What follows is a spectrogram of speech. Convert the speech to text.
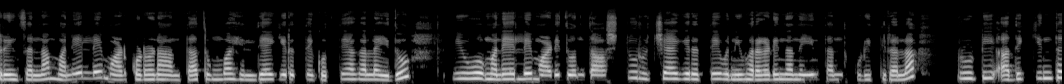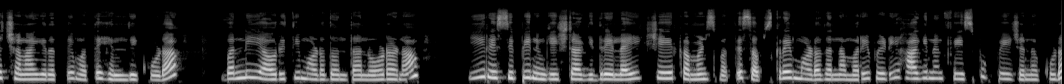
ಡ್ರಿಂಕ್ಸನ್ನು ಮನೆಯಲ್ಲೇ ಮಾಡಿಕೊಡೋಣ ಅಂತ ತುಂಬ ಹೆಲ್ದಿಯಾಗಿರುತ್ತೆ. ಗೊತ್ತೇ ಆಗಲ್ಲ ಇದು. ನೀವು ಮನೆಯಲ್ಲೇ ಮಾಡಿದ್ದು ಅಂತ ಅಷ್ಟು ರುಚಿಯಾಗಿರುತ್ತೆ. ನೀವು ಹೊರಗಡೆಯಿಂದ ಏನು ತಂದು ಕುಡಿತೀರಲ್ಲ ಫ್ರೂಟಿ ಅದಕ್ಕಿಂತ ಚೆನ್ನಾಗಿರುತ್ತೆ ಮತ್ತು ಹೆಲ್ದಿ ಕೂಡ. ಬನ್ನಿ ಯಾವ ರೀತಿ ಮಾಡೋದು ಅಂತ ನೋಡೋಣ. ಈ ರೆಸಿಪಿ ನಿಮಗೆ ಇಷ್ಟ ಆಗಿದ್ದರೆ ಲೈಕ್ ಶೇರ್ ಕಮೆಂಟ್ಸ್ ಮತ್ತು ಸಬ್ಸ್ಕ್ರೈಬ್ ಮಾಡೋದನ್ನು ಮರಿಬೇಡಿ. ಹಾಗೆ ನನ್ನ ಫೇಸ್ಬುಕ್ ಪೇಜನ್ನು ಕೂಡ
